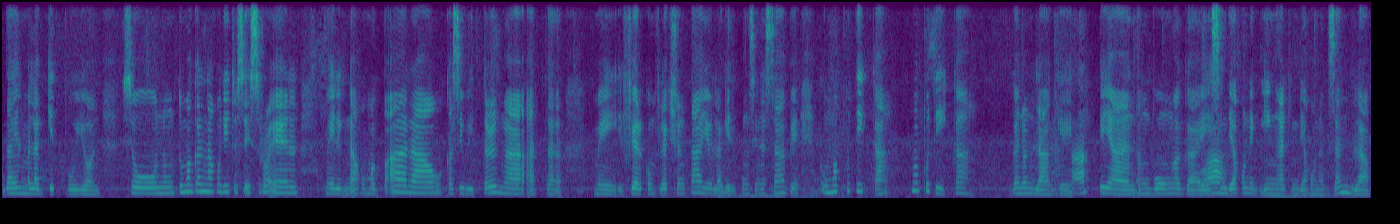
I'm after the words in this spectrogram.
dahil malagkit po yon. So, nung tumagal na ako dito sa Israel, mahilig na ako magpaaraw kasi winter nga at uh, may fair complexion tayo. Lagi kong sinasabi, kung maputi ka, maputi ka. Ganon lagi. Ha? Ayan, ang bunga guys, Wow. hindi ako nag-ingat, hindi ako nag-sunblock.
